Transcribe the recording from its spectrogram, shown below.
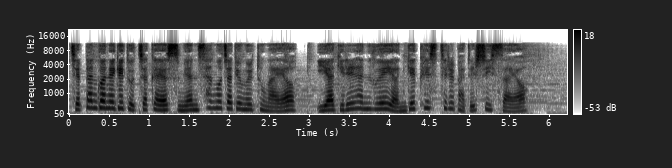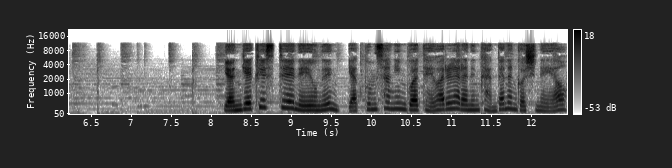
재판관에게 도착하였으면 상호작용을 통하여 이야기를 한 후에 연계 퀘스트를 받을 수 있어요. 연계 퀘스트의 내용은 약품 상인과 대화를 하라는 간단한 것이네요.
